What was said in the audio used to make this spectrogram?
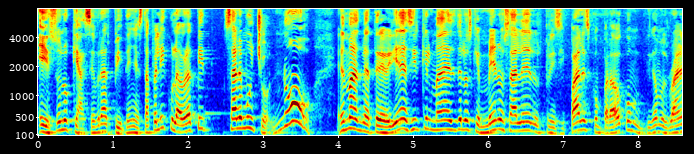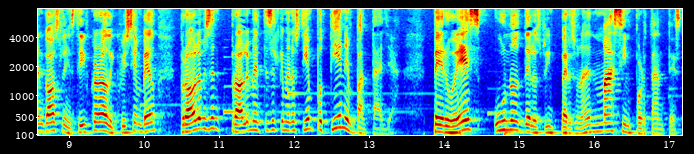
Eso es lo que hace Brad Pitt en esta película. Brad Pitt sale mucho. No. Es más, me atrevería a decir que el más es de los que menos sale de los principales comparado con, digamos, Ryan Gosling, Steve Carell y Christian Bale. Probablemente, probablemente es el que menos tiempo tiene en pantalla pero es uno de los personajes más importantes,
